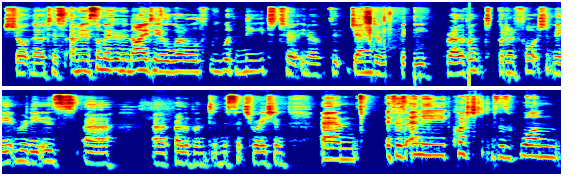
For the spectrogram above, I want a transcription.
short notice. I mean, in some ways, in an ideal world, we wouldn't need to, you know, gender would be relevant, but unfortunately, it really is uh, uh, relevant in this situation. Um, if there's any questions, there's one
